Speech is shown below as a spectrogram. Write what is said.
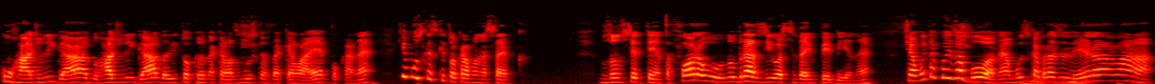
com o rádio ligado, rádio ligado ali tocando aquelas músicas daquela época, né? Que músicas que tocavam nessa época? Nos anos 70, fora o, no Brasil, assim, da MPB, né? Tinha muita coisa boa, né? A música uhum. brasileira, ela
